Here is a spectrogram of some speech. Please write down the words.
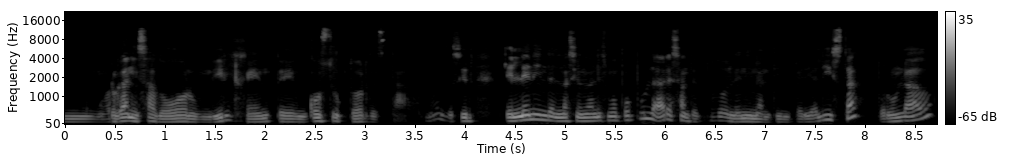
un organizador, un dirigente, un constructor de Estado. Es decir, el Lenin del nacionalismo popular es ante todo el Lenin antiimperialista, por un lado,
